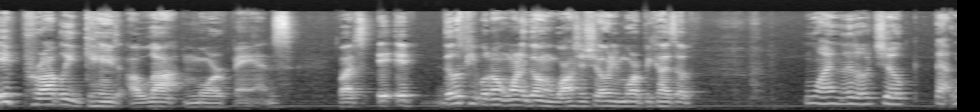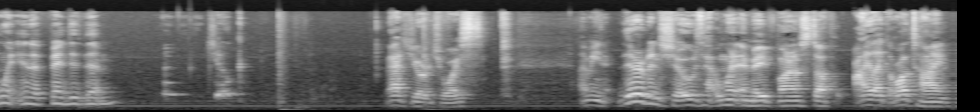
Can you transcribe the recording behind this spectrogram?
it probably gained a lot more fans. But if those people don't want to go and watch the show anymore because of one little joke that went and offended them, joke. That's your choice. I mean, there have been shows that went and made fun of stuff I like all the time,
